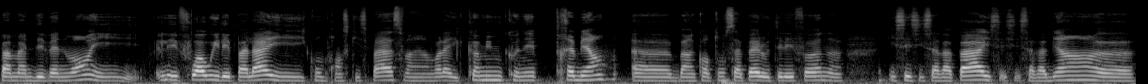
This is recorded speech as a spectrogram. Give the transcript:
pas mal d'événements, les fois où il est pas là, il comprend ce qui se passe. Enfin, voilà, il, comme il me connaît très bien, euh, ben, quand on s'appelle au téléphone, euh, il sait si ça va pas, il sait si ça va bien.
